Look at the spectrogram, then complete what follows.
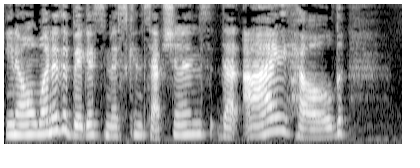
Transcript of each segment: You know, one of the biggest misconceptions that I held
